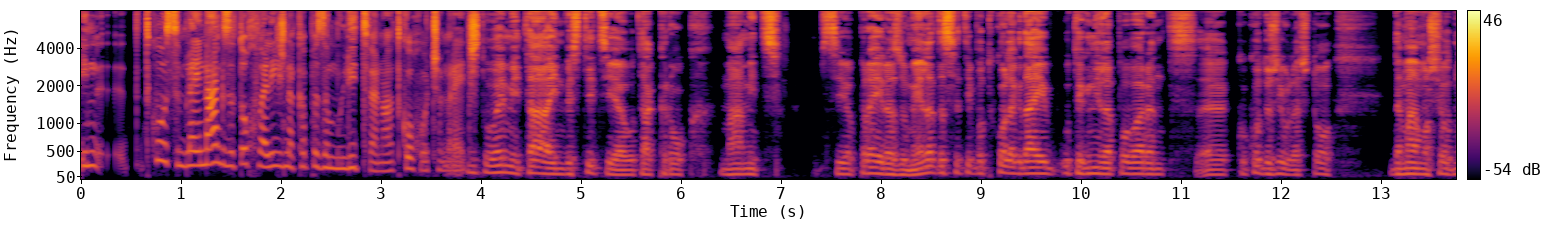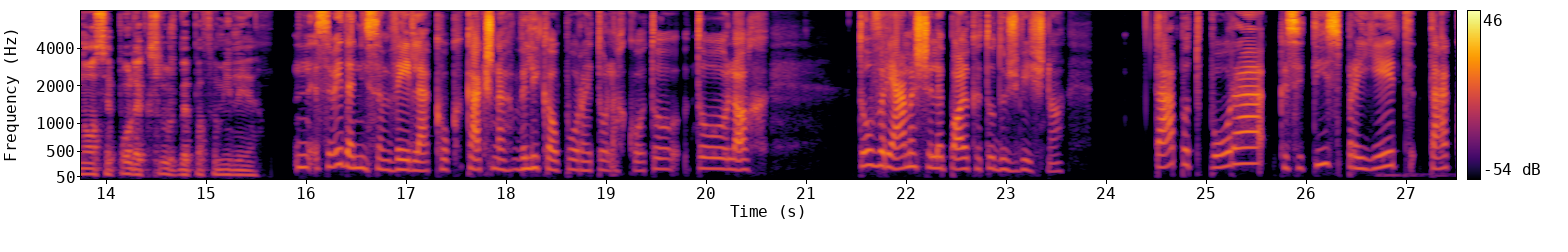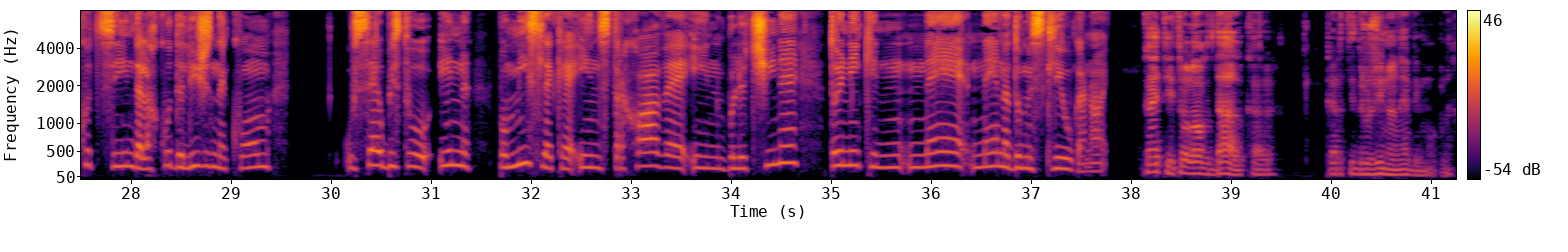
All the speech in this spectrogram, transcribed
In tako sem bila enak za to hvaležna, kot pa za molitve, no, tako hočem reči. To je mi ta investicija v ta krok mamic. Si jo prej razumela, da se ti bo tako kdaj utegnila povrniti, eh, kako doživljaš to, da imamo še odnose poleg službe pa familije? Seveda nisem vedela, kakšna velika opora je to lahko. To, to lahko to verjameš šele pol, ko to doživiš. No. Ta podpora, ki si ti sprejet, tako kot si in da lahko deliš z nekom vse v bistvu in pomisleke in strahove in bolečine, to je nekaj nenadomestljivega. Ne no. Kaj ti je to lahko dal, kar, kar ti družina ne bi mogla?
